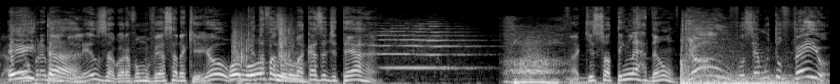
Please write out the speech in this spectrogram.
Já Eita. Beleza, agora vamos ver essa daqui. Yo, Ô, por que tá louco. fazendo uma casa de terra? Aqui só tem lerdão. Yo, você é muito feio.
